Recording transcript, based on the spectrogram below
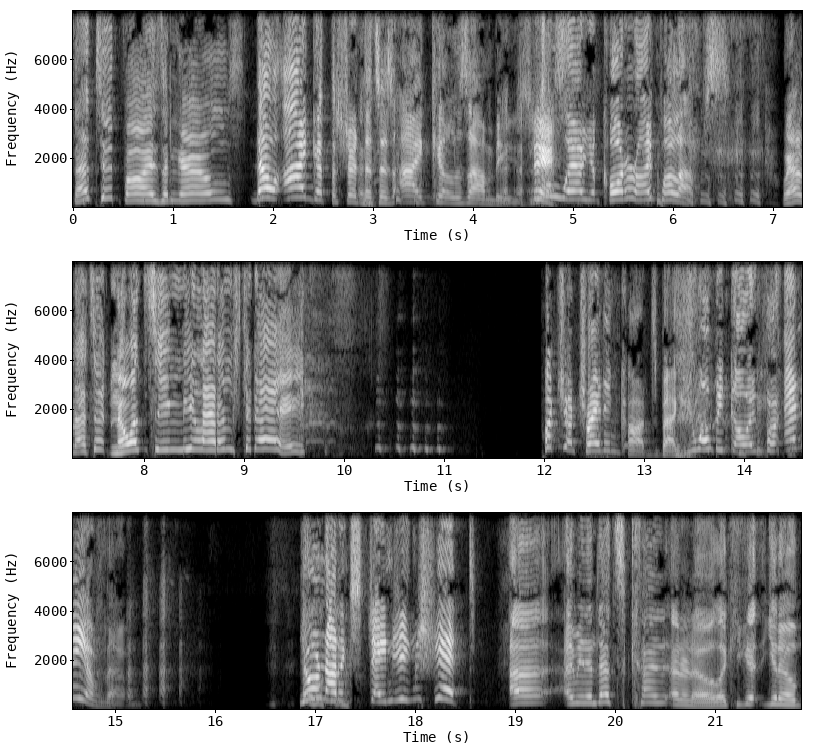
That's it, boys and girls. No, I get the shirt that says "I kill zombies." You wear your corduroy pull-ups. Well, that's it. No one's seeing Neal Adams today. Put your trading cards back. You won't be going for any of them. You're not exchanging shit. Uh, I mean, and that's kind of I don't know. Like you get, you know,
